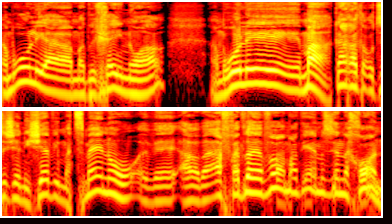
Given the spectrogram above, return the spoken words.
אמרו לי המדריכי נוער, אמרו לי, מה, ככה אתה רוצה שנשב עם עצמנו ואף אחד לא יבוא? אמרתי להם שזה נכון.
